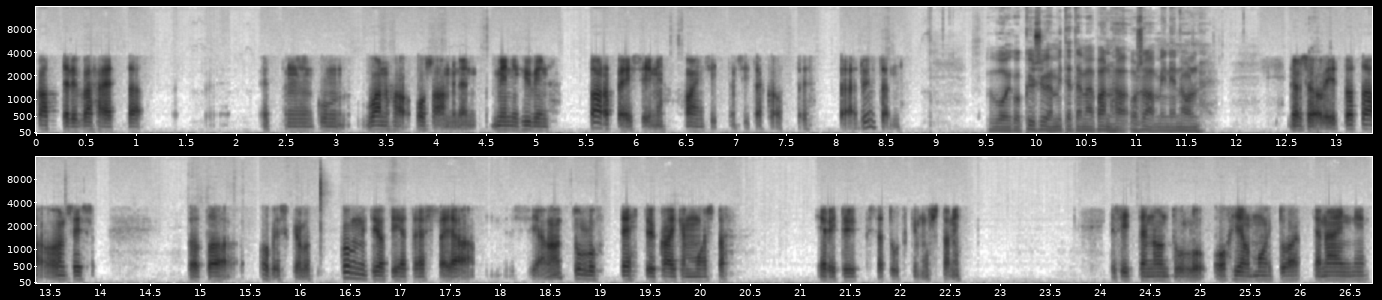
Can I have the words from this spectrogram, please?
kattelin vähän, että että niin kuin vanha osaaminen meni hyvin tarpeisiin ja hain sitten sitä kautta ja päädyin tänne. Voiko kysyä, mitä tämä vanha osaaminen on? No se oli, tota, on siis tota, opiskellut kognitiotieteessä ja siellä on tullut tehtyä kaiken muista erityyppistä tutkimusta. Niin. Ja sitten on tullut ohjelmoitua ja näin, niin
